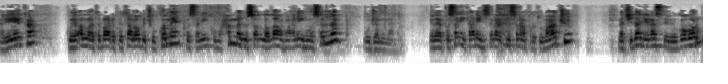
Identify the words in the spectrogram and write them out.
Rijeka koju je Allah tabarak wa ta'ala obećao kome? Poslaniku Muhammedu sallallahu alaihi wa sallam u džennetu. I da je poslanik alaihi sallatu wa sallam protumačio, znači dalje nastavi u govoru,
